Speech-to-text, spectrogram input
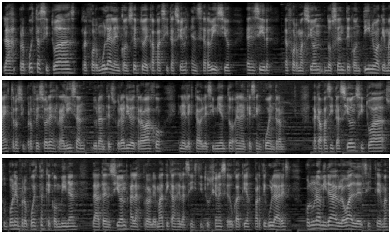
Las propuestas situadas reformulan el concepto de capacitación en servicio, es decir, la formación docente continua que maestros y profesores realizan durante su horario de trabajo en el establecimiento en el que se encuentran. La capacitación situada supone propuestas que combinan la atención a las problemáticas de las instituciones educativas particulares con una mirada global del sistema,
